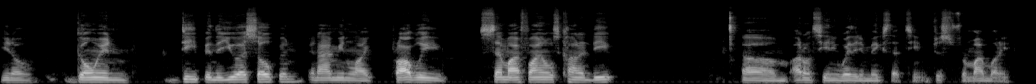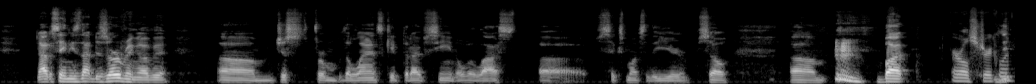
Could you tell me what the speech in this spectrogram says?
you know going deep in the U.S. Open, and I mean like probably semifinals, kind of deep. Um, I don't see any way that he makes that team, just for my money. Not saying he's not deserving of it, um, just from the landscape that I've seen over the last uh, six months of the year. So, um, but Earl Strickland.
